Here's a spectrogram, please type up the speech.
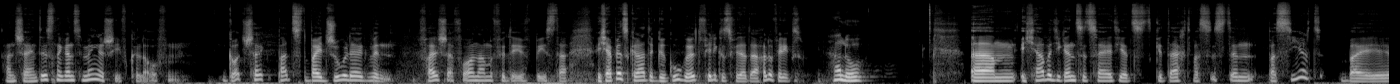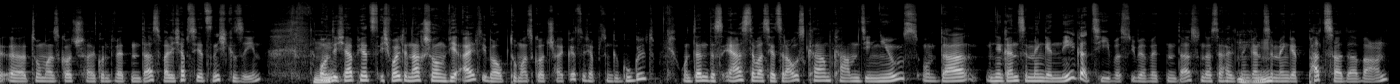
Anscheinend ist eine ganze Menge schiefgelaufen. Gottschalk patzt bei Julia Gwynn. Falscher Vorname für DFB-Star. Ich habe jetzt gerade gegoogelt. Felix ist wieder da. Hallo Felix. Hallo. Ähm, ich habe die ganze Zeit jetzt gedacht, was ist denn passiert bei äh, Thomas Gottschalk und Wetten das, weil ich habe sie jetzt nicht gesehen. Mhm. Und ich habe jetzt, ich wollte nachschauen, wie alt überhaupt Thomas Gottschalk ist. Ich habe es dann gegoogelt und dann das erste, was jetzt rauskam, kamen die News und da eine ganze Menge Negatives über Wetten das und dass da halt eine mhm. ganze Menge Patzer da waren.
